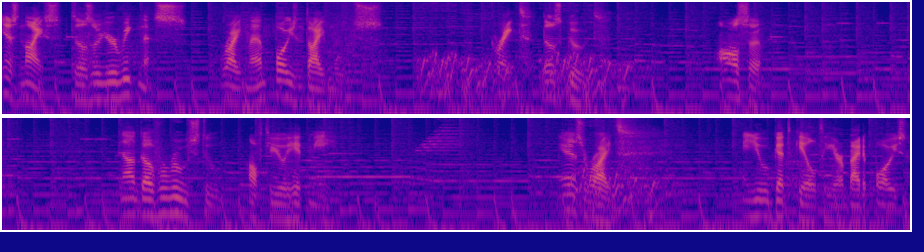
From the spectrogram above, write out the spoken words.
Yes, nice. Those are your weakness. Right, man. Poison type moves. Great. That's good. Awesome. Now go for Roost too, after you hit me. Yes, right. And you get killed here by the poison.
